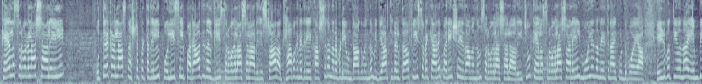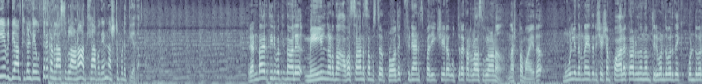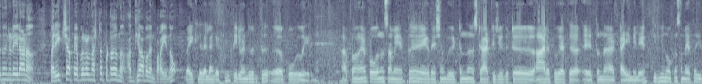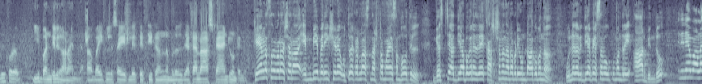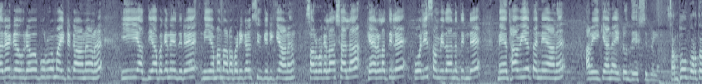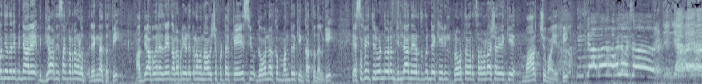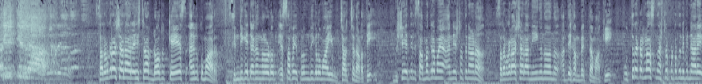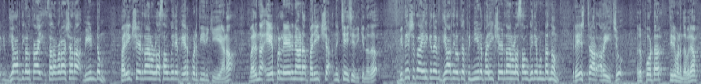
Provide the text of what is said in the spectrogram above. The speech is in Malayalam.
കേരള സർവകലാശാലയിൽ ഉത്തരക്കടലാസ് നഷ്ടപ്പെട്ടതിൽ പോലീസിൽ പരാതി നൽകി സർവകലാശാല രജിസ്ട്രാർ അധ്യാപകനെതിരെ കർശന നടപടി ഉണ്ടാകുമെന്നും വിദ്യാർത്ഥികൾക്ക് ഫീസ് അടയ്ക്കാതെ പരീക്ഷ എഴുതാമെന്നും സർവകലാശാല അറിയിച്ചു. കേരള സർവകലാശാലയിൽ മൂല്യനിർണയത്തിനായി കൊണ്ടുപോയ എഴുപത്തിയൊന്ന് എം ബി എ വിദ്യാർത്ഥികളുടെ ഉത്തരക്കടലാസുകളാണ് അധ്യാപകൻ നഷ്ടപ്പെടുത്തിയത്. രണ്ടായിരത്തി ഇരുപത്തിനാല് മെയ്യിൽ നടന്ന അവസാന സെമസ്റ്റർ പ്രോജക്ട് ഫിനാൻസ് പരീക്ഷയുടെ ഉത്തരക്കടലാസുകളാണ് നഷ്ടമായത്. മൂല്യനിർണയത്തിന് ശേഷം പാലക്കാടിൽ നിന്നും തിരുവനന്തപുരത്തേക്ക് കൊണ്ടുവരുന്നതിനിടയിലാണ് പരീക്ഷാ പേപ്പറുകൾ നഷ്ടപ്പെട്ടതെന്ന് അധ്യാപകൻ പറയുന്നു. ബൈക്കിൽ ഇതെല്ലാം കെട്ടി തിരുവനന്തപുരത്ത് പോവുകയായിരുന്നു. അപ്പോൾ അങ്ങനെ പോകുന്ന സമയത്ത് ഏകദേശം വീട്ടിൽ നിന്ന് സ്റ്റാർട്ട് ചെയ്തിട്ട് ആലത്തൂരൊക്കെ എത്തുന്ന ടൈമിൽ തിരിഞ്ഞു നോക്കുന്ന സമയത്ത് ഇത് കുറേ ഈ ബണ്ടിൽ കാണാനില്ല. ആ ബൈക്കിൽ സൈഡിൽ കെട്ടിയിട്ടാണ് നമ്മൾ കാരണം ആ സ്റ്റാൻഡും ഉണ്ടല്ലോ. കേരള സർവകലാശാല എം ബി എ പരീക്ഷയുടെ ഉത്തരക്കടലാസ് നഷ്ടമായ സംഭവത്തിൽ ഗസ്റ്റ് അധ്യാപകനെതിരെ കർശന നടപടി ഉണ്ടാകുമെന്ന് ഉന്നത വിദ്യാഭ്യാസ വകുപ്പ് മന്ത്രി ആർ ബിന്ദു. ഇതിനെ വളരെ ഗൗരവപൂർവമായിട്ട് കാണാണ്. ഈ അധ്യാപകനെതിരെ നിയമ നടപടികൾ സ്വീകരിക്കുകയാണ്. സർവകലാശാല കേരളത്തിലെ പോലീസ് സംവിധാനത്തിന്റെ മേധാവിയെ തന്നെയാണ് അറിയിക്കാനായിട്ട് ഉദ്ദേശിച്ചിട്ടുള്ളത്. സംഭവം പുറത്തറിഞ്ഞതിന് പിന്നാലെ വിദ്യാർത്ഥി സംഘടനകളും രംഗത്തെത്തി. അധ്യാപകനെതിരെ നടപടിയെടുക്കണമെന്നാവശ്യപ്പെട്ട് കെ എസ് യു ഗവർണർക്കും മന്ത്രിക്കും കത്ത് നൽകി. എസ് എഫ് ഐ തിരുവനന്തപുരം ജില്ലാ നേതൃത്വത്തിന്റെ കീഴിൽ പ്രവർത്തകർ സർവകലാശാലയിലേക്ക് മാർച്ചുമായി എത്തി. സർവകലാശാല registrar doctor K S Anilkumar syndicate അംഗങ്ങളോടും S F I പ്രതിനിധികളുമായും ചർച്ച നടത്തി. വിഷയത്തിൽ സമഗ്രമായ അന്വേഷണത്തിനാണ് സർവകലാശാല നീങ്ങുന്നതെന്ന് അദ്ദേഹം വ്യക്തമാക്കി. ഉത്തരക്കടലാസ് നഷ്ടപ്പെട്ടതിന് പിന്നാലെ വിദ്യാർത്ഥികൾക്കായി സർവകലാശാല വീണ്ടും പരീക്ഷ എഴുതാനുള്ള സൗകര്യം ഏർപ്പെടുത്തിയിരിക്കുകയാണ്. വരുന്ന ഏപ്രിൽ ഏഴിനാണ് പരീക്ഷ നിശ്ചയിച്ചിരിക്കുന്നത്. വിദേശത്തായിരിക്കുന്ന വിദ്യാർത്ഥികൾക്ക് പിന്നീട് പരീക്ഷ എഴുതാനുള്ള സൗകര്യമുണ്ടെന്നും രജിസ്ട്രാർ അറിയിച്ചു. റിപ്പോർട്ടർ തിരുവനന്തപുരം.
